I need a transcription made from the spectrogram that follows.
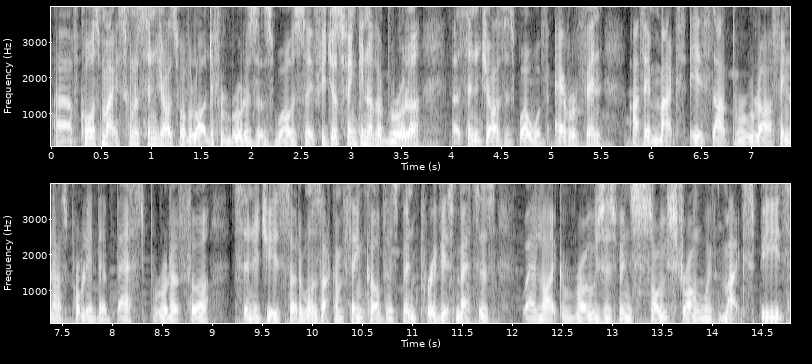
Uh, of course, Max is going to synergize with a lot of different brawlers as well. So if you're just thinking of a brawler that synergizes well with everything, I think Max is that brawler. I think that's probably the best brawler for synergies. So the ones I can think of, there's been previous metas where like Rose has been so strong with max speeds.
